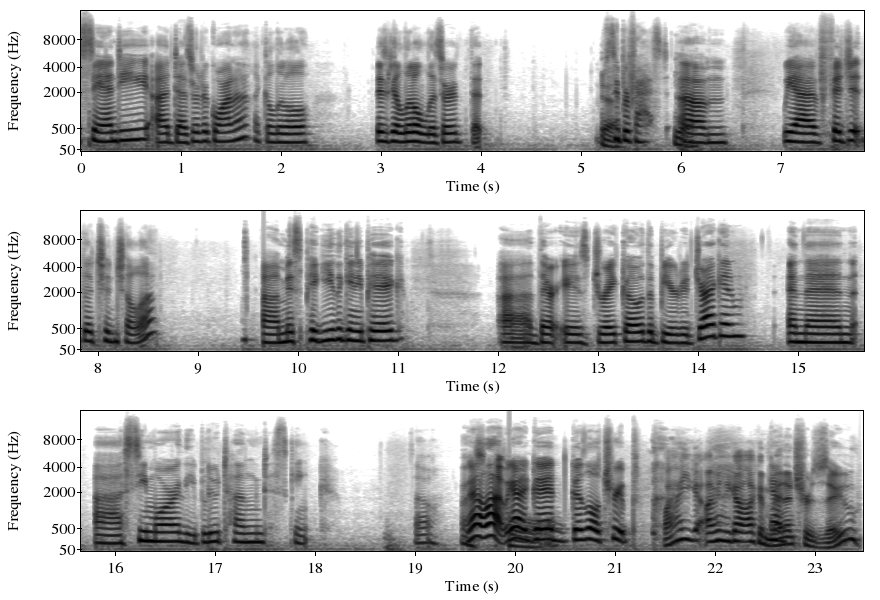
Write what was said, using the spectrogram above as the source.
Sandy, a desert iguana, like a little, basically a little lizard that Yeah. super fast. Yeah. Um, we have Fidget the chinchilla, uh, Miss Piggy the guinea pig. Uh, there is Draco the bearded dragon, and then uh, Seymour the blue tongued skink. So we got a lot. We got a good, good little troop. Wow, you got, I mean, you got like a miniature zoo.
